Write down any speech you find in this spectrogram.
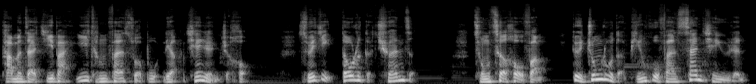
他们在击败伊藤藩所部两千人之后，随即兜了个圈子，从侧后方对中路的平户藩三千余人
